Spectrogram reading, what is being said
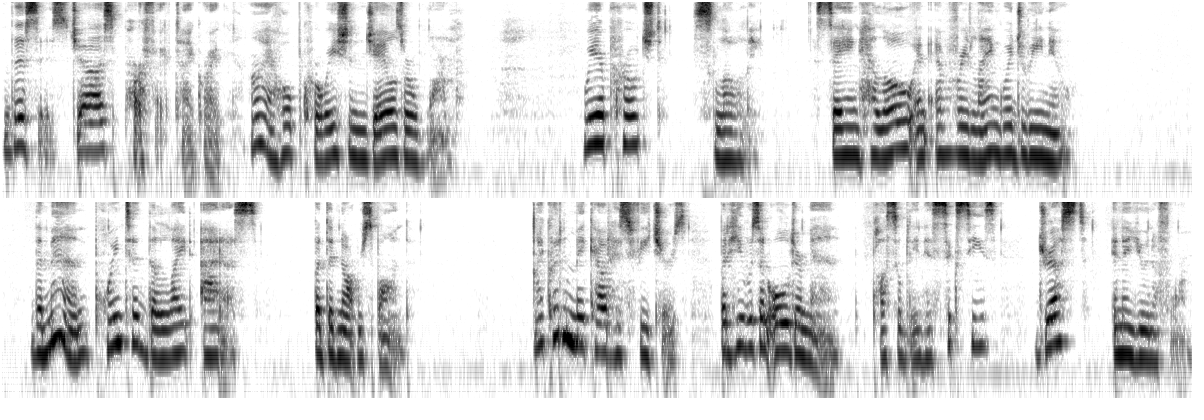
This is just perfect, I griped. I hope Croatian jails are warm. We approached slowly, saying hello in every language we knew. The man pointed the light at us, but did not respond. I couldn't make out his features, but he was an older man, possibly in his 60s, dressed in a uniform.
